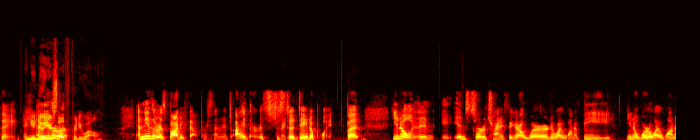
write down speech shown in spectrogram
thing. And you know neither- yourself pretty well. And neither is body fat percentage either. It's just Right. a data point. But you know in in sort of trying to figure out where do i want to be you know where do i want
